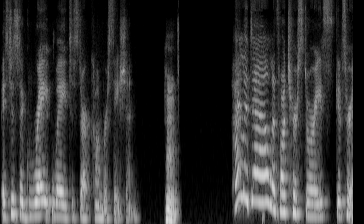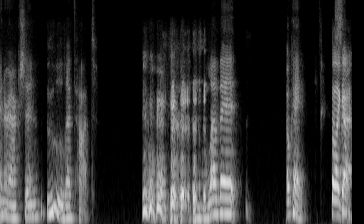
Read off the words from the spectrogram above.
It's just a great way to start conversation. Hmm. Hi, Liddell. Let's watch her stories. Gives her interaction. Ooh, that's hot. Love it. Okay. That's all I got.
